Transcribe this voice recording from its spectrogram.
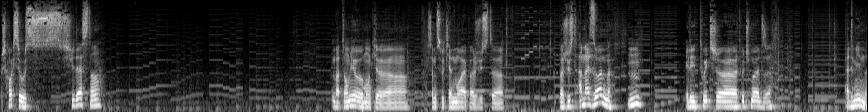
Je crois que c'est au sud-est, hein Bah tant mieux, au moins que, ça me soutienne moi et pas juste... Euh, pas juste Amazon hmm Et les Twitch, euh, Twitch mods. Admin.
